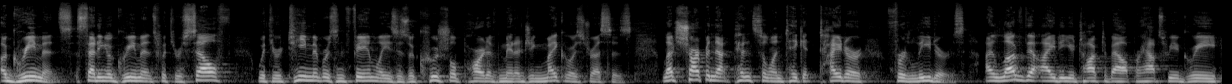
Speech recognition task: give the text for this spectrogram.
agreements, setting agreements with yourself, with your team members and families is a crucial part of managing micro stresses. Let's sharpen that pencil and take it tighter for leaders. I love the idea you talked about. Perhaps we agree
